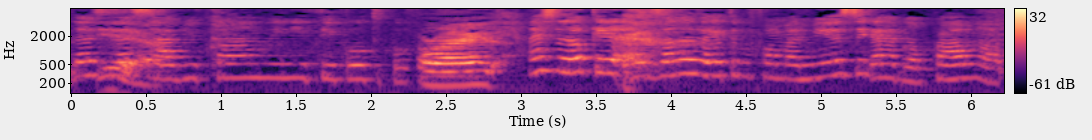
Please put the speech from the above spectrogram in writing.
let's let's have you come. We need people to perform. Right. I said, okay, as long as I get to perform my music, I have no problem. I'll,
